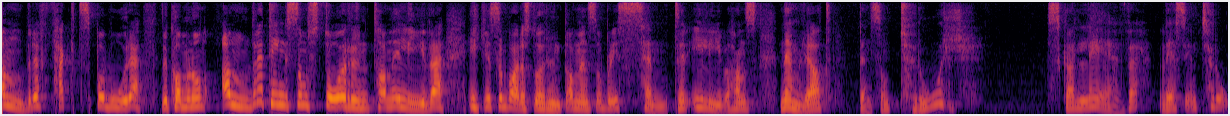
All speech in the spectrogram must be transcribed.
andre facts på bordet. Det kommer noen andre ting som står rundt han i livet. Ikke som bare står rundt han, men som blir senter i livet hans. Nemlig at den som tror, skal leve ved sin tro.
